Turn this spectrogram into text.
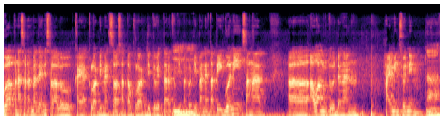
gue penasaran banget ya, ini selalu kayak keluar di medsos atau keluar di Twitter kutipan-kutipannya, tapi gue nih sangat eh, awam gitu dengan Haimin Sunim. Nah,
